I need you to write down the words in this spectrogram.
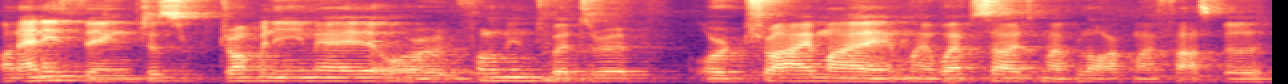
on anything, just drop me an email or follow me on Twitter or try my, my website, my blog, my Fastbill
